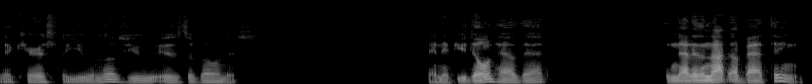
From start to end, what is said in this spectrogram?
that cares for you and loves you is the bonus. And if you don't have that, then that is not a bad thing.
